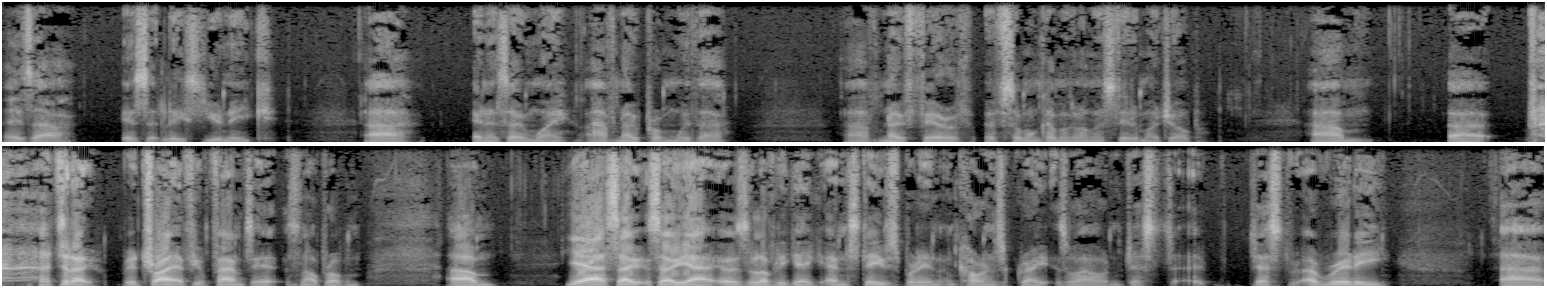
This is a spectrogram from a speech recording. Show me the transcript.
is uh, is at least unique uh, in its own way. I have no problem with uh, I have no fear of, of someone coming along and stealing my job. Um, uh, I don't know. Try it if you fancy it. It's not a problem. Um, yeah. So so yeah, it was a lovely gig, and Steve's brilliant, and Corin's great as well, and just uh, just a really uh,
